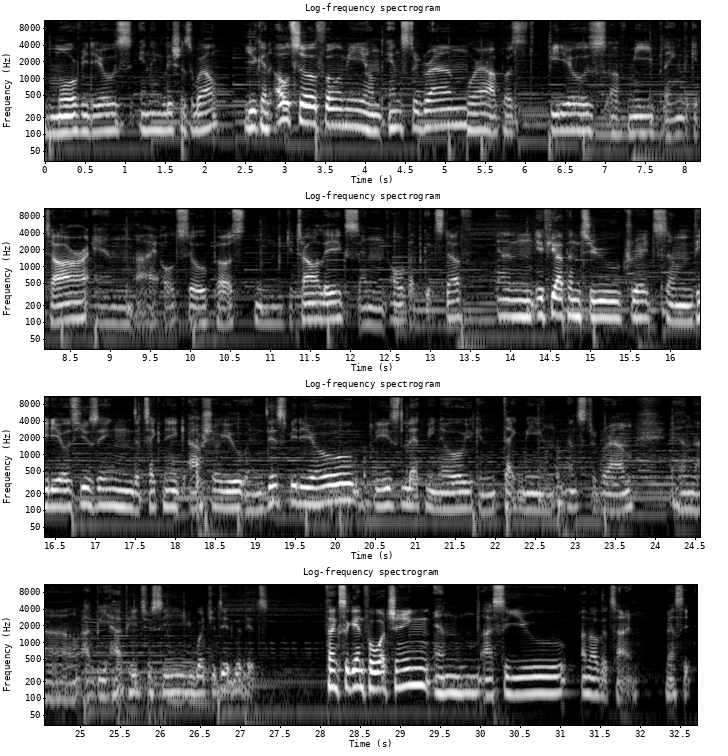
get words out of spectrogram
more videos in English as well you can also follow me on Instagram where I post videos of me playing the guitar and I also post mm, guitar licks and all that good stuff. and if you happen to create some videos using the technique I'll show you in this video please let me know. You can tag me on Instagram and uh, I'd be happy to see what you did with it. Thanks again for watching and I see you another time merci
